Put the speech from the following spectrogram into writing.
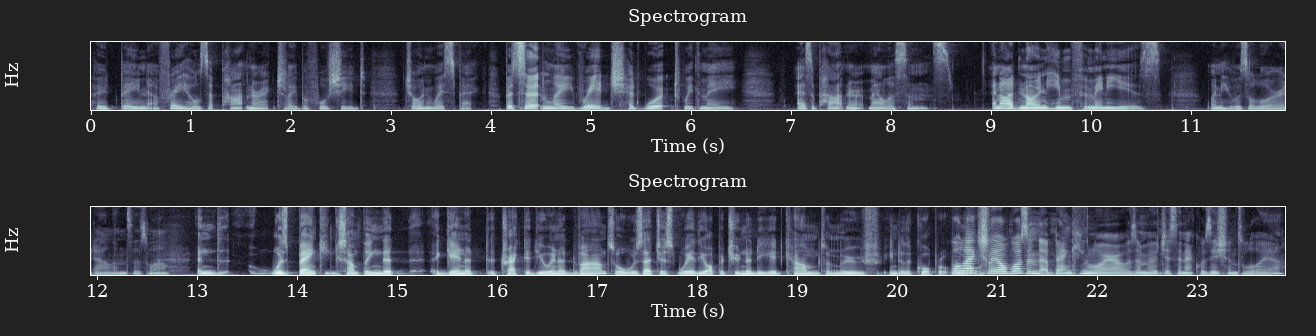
who'd been a Freehills partner actually before she'd joined Westpac. But certainly, Reg had worked with me as a partner at Mallesons, and I'd known him for many years when he was a lawyer at Allens as well. And was banking something that, again, it attracted you in advance, or was that just where the opportunity had come to move into the corporate well, world? Well, actually, I wasn't a banking lawyer. I was a mergers and acquisitions lawyer.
